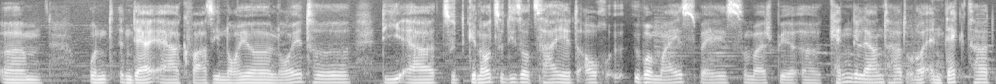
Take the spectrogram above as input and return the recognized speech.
Ähm, und in der er quasi neue Leute, die er zu, genau zu dieser Zeit auch über MySpace zum Beispiel äh, kennengelernt hat oder entdeckt hat,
